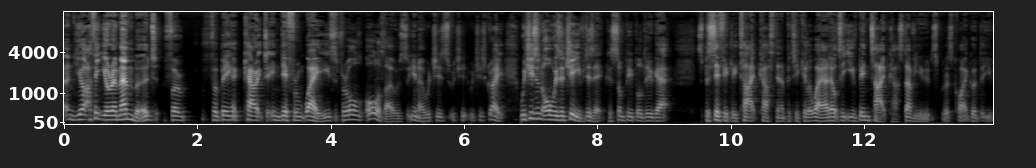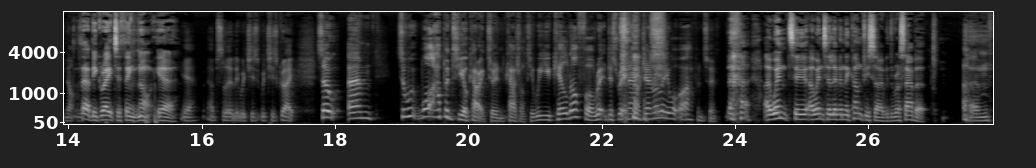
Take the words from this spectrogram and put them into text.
and you I think you're remembered for for being a character in different ways for all all of those, you know, which is which is which is great. Which isn't always achieved, is it? Because some people do get specifically typecast in a particular way. I don't think you've been typecast, have you? It's, it's quite good that you've not. That'd be great to think not. Yeah, yeah, absolutely. Which is which is great. So, um, so what happened to your character in Casualty? Were you killed off or written, just written out generally? what, what happened to him? I went to I went to live in the countryside with Russ Abbott. Um,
